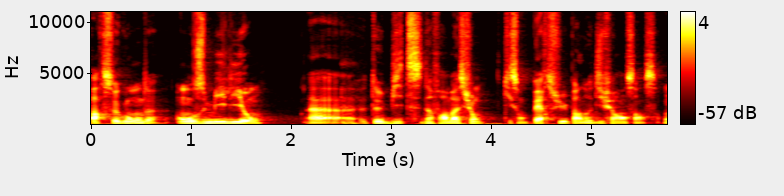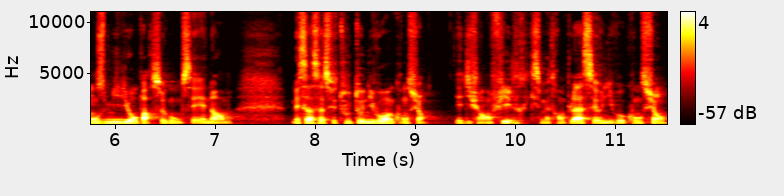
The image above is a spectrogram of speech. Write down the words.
par seconde, 11 millions euh, de bits d'informations qui sont perçus par nos différents sens. 11 millions par seconde, c'est énorme. Mais ça, ça se fait tout au niveau inconscient. Il y a différents filtres qui se mettent en place et au niveau conscient,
